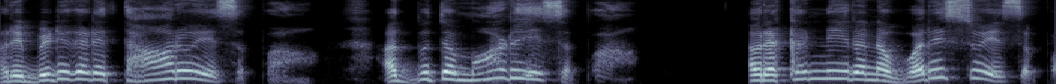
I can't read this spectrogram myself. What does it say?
ಅವರಿಗೆ ಬಿಡುಗಡೆ ತಾರೋ ಏಸಪ್ಪ, ಅದ್ಭುತ ಮಾಡು ಏಸಪ್ಪ. ಅವರ ಕಣ್ಣೀರನ್ನು ಒರೆಸು ಏಸಪ್ಪ.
